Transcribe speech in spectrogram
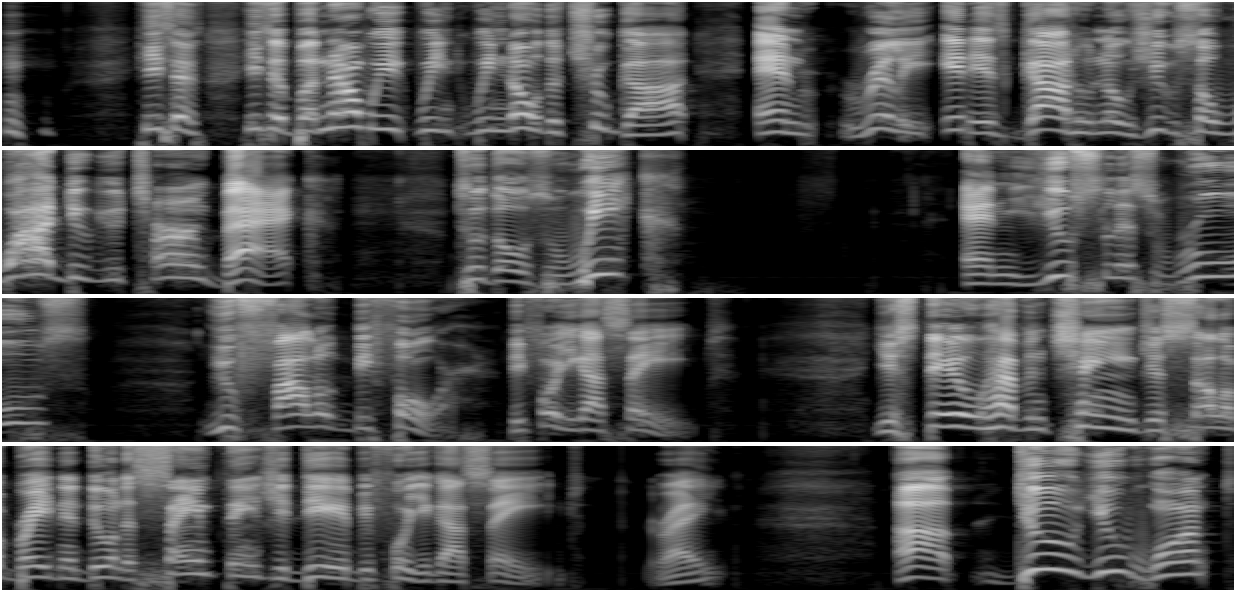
he says, he said, but now we, we we know the true God, and really it is God who knows you. So why do you turn back to those weak and useless rules you followed before, before you got saved? You still haven't changed. You're celebrating and doing the same things you did before you got saved, right? Uh, do you want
